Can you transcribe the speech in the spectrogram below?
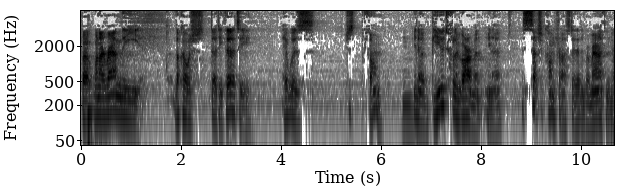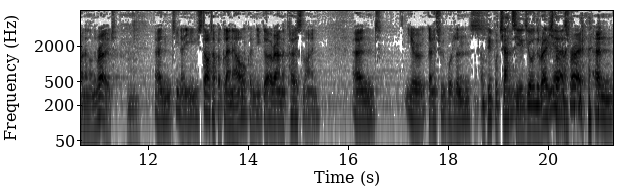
But when I ran the Lochalsh 3030, it was just fun. Hmm. You know, beautiful environment. You know, it's such a contrast to the Edinburgh Marathon running on the road. And you know, you start up at Glenelg and you go around the coastline, and you're going through woodlands. And people chat to you during the race, Yeah, that's they? right. and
